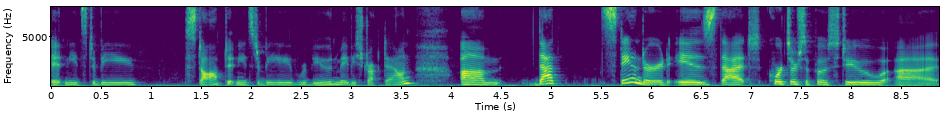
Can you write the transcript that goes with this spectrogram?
It needs to be stopped. It needs to be reviewed, maybe struck down. Um, that standard is that courts are supposed to uh,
